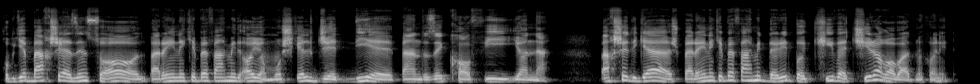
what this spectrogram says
خب یه بخشی از این سوال برای اینه که بفهمید آیا مشکل جدیه به اندازه کافی یا نه. بخش دیگهش برای اینه که بفهمید دارید با کی و چی رقابت می‌کنید.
